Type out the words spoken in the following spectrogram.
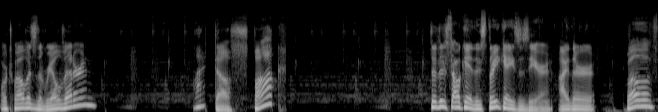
Or 12 is the real veteran? What the fuck? So there's, okay, there's three cases here. Either 12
